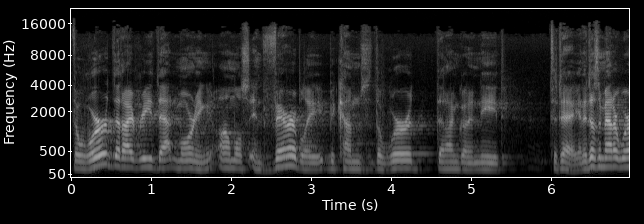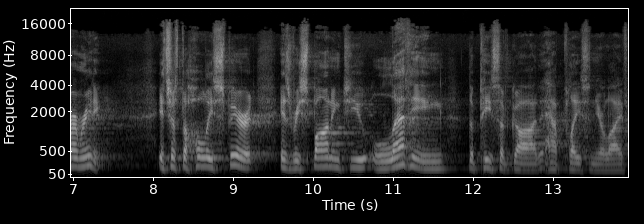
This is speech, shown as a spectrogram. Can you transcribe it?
the word that I read that morning almost invariably becomes the word that I'm going to need today. And it doesn't matter where I'm reading, it's just the Holy Spirit is responding to you, letting the peace of God have place in your life,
